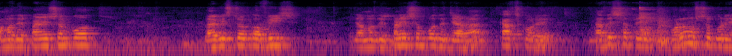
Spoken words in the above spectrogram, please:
আমাদের প্রাণী সম্পদ লাইভ স্টক অফিস, আমাদের প্রাণী সম্পদে যারা কাজ করে, তাদের সাথে পরামর্শ করে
